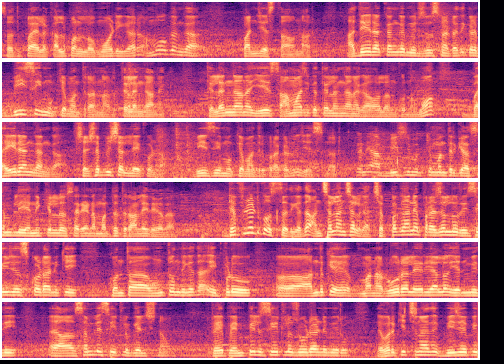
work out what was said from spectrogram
సదుపాయాల కల్పనలో మోడీ గారు అమోఘంగా పనిచేస్తూ ఉన్నారు. అదే రకంగా మీరు చూసినట్టయితే ఇక్కడ బీసీ ముఖ్యమంత్రి అన్నారు తెలంగాణకి. తెలంగాణ ఏ సామాజిక తెలంగాణ కావాలనుకున్నామో బహిరంగంగా శశబిషలు లేకుండా బీసీ ముఖ్యమంత్రి ప్రకటన చేస్తున్నారు. కానీ ఆ బీసీ ముఖ్యమంత్రికి అసెంబ్లీ ఎన్నికల్లో సరైన మద్దతు రాలేదు కదా? డెఫినెట్గా వస్తుంది కదా అంచెలంచెలుగా. చెప్పగానే ప్రజలు రిసీవ్ చేసుకోవడానికి కొంత ఉంటుంది కదా. ఇప్పుడు అందుకే మన రూరల్ ఏరియాలో ఎనిమిది అసెంబ్లీ సీట్లు గెలిచినాం. రేపు ఎంపీల సీట్లు చూడండి మీరు. ఎవరికి ఇచ్చినది బీజేపీ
